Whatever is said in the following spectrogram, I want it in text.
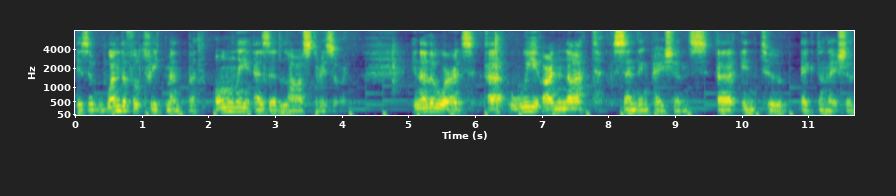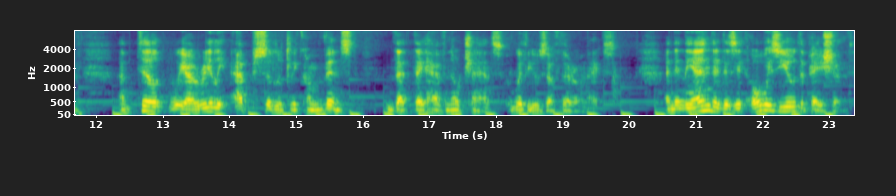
is a wonderful treatment, but only as a last resort. In other words, uh, we are not sending patients uh, into egg donation until we are really absolutely convinced that they have no chance with use of their own eggs. And in the end, it is always you, the patient,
